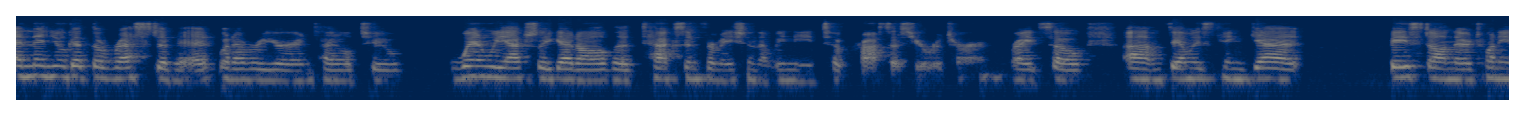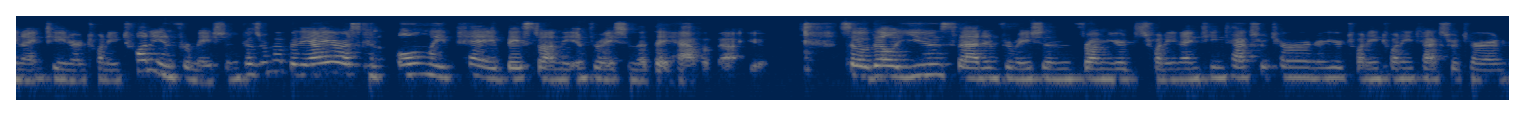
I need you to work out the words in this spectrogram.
and then you'll get the rest of it, whatever you're entitled to, when we actually get all the tax information that we need to process your return, right? So um, families can get based on their 2019 or 2020 information, because remember the IRS can only pay based on the information that they have about you. So they'll use that information from your 2019 tax return or your 2020 tax return,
